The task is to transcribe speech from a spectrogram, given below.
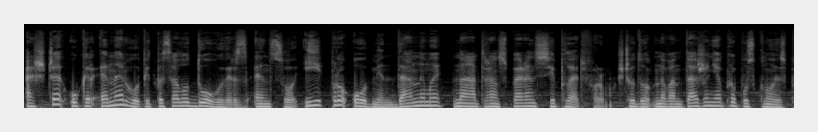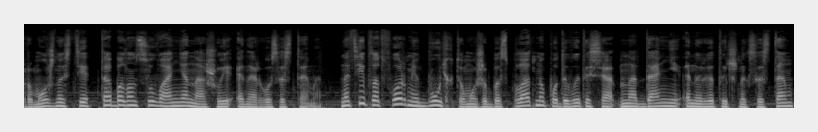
А ще Укренерго підписало договір з НСОІ про обмін даними на Transparency Platform щодо навантаження пропускної спроможності та балансування нашої енергосистеми. На цій платформі будь-хто може безплатно подивитися на дані енергетичних систем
